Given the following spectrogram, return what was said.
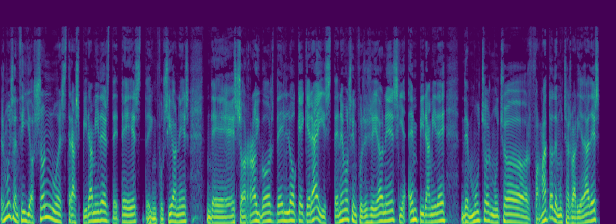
Es muy sencillo, son nuestras pirámides de test, de infusiones, de esos roibos, de lo que queráis. Tenemos infusiones en pirámide de muchos, muchos formatos, de muchas variedades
